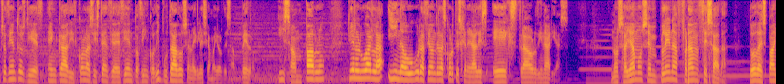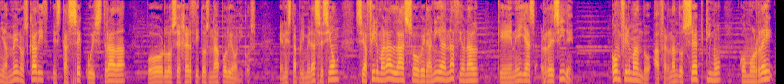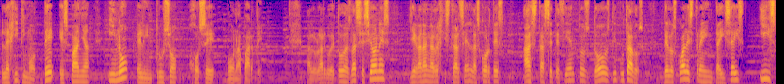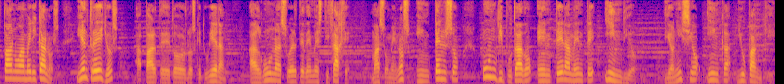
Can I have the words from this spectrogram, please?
1810, en Cádiz, con la asistencia de 105 diputados en la Iglesia Mayor de San Pedro y San Pablo, tiene lugar la inauguración de las Cortes Generales Extraordinarias. Nos hallamos en plena francesada. Toda España, menos Cádiz, está secuestrada por los ejércitos napoleónicos. En esta primera sesión se afirmará la soberanía nacional que en ellas reside, confirmando a Fernando VII como rey legítimo de España y no el intruso José Bonaparte. A lo largo de todas las sesiones llegarán a registrarse en las Cortes hasta 702 diputados, de los cuales 36 hispanoamericanos, y entre ellos, aparte de todos los que tuvieran alguna suerte de mestizaje más o menos intenso, un diputado enteramente indio, Dionisio Inca Yupanqui.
